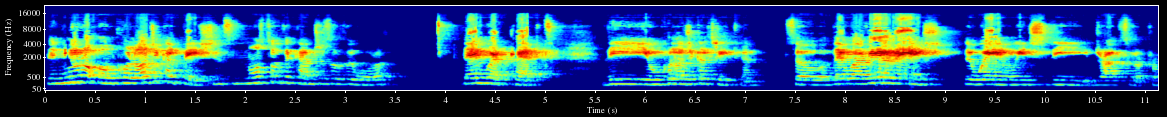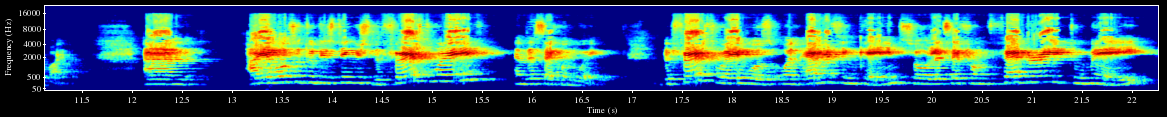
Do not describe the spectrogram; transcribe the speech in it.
the neuro-oncological patients in most of the countries of the world, they were kept the oncological treatment. So they were rearranged the way in which the drugs were provided. And I have also to distinguish the first wave and the second wave. The first wave was when everything came, so let's say from February to May,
